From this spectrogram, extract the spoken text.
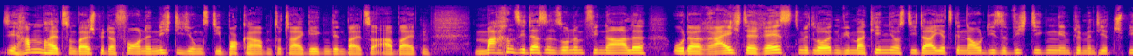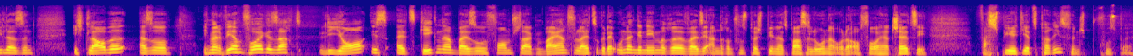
sie haben halt zum Beispiel da vorne nicht die Jungs, die Bock haben, total gegen den Ball zu arbeiten. Machen sie das in so einem Finale oder reicht der Rest mit Leuten wie Marquinhos, die da jetzt genau diese wichtigen implementierten Spieler sind? Ich glaube, also, ich meine, wir haben vorher gesagt, Lyon ist als Gegner bei so formstarken Bayern vielleicht sogar der unangenehmere, weil sie anderen Fußball spielen als Barcelona oder auch vorher Chelsea. Was spielt jetzt Paris für einen Fußball?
